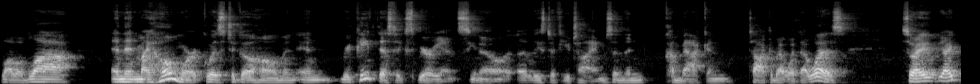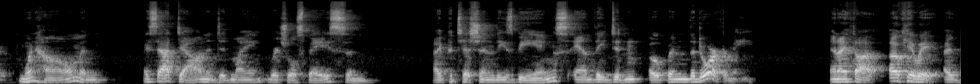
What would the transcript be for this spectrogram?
blah, blah, blah. And then my homework was to go home and, and repeat this experience, you know, at least a few times and then come back and talk about what that was. So I, I went home and I sat down and did my ritual space and I petitioned these beings and they didn't open the door for me. And I thought, okay, wait, I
